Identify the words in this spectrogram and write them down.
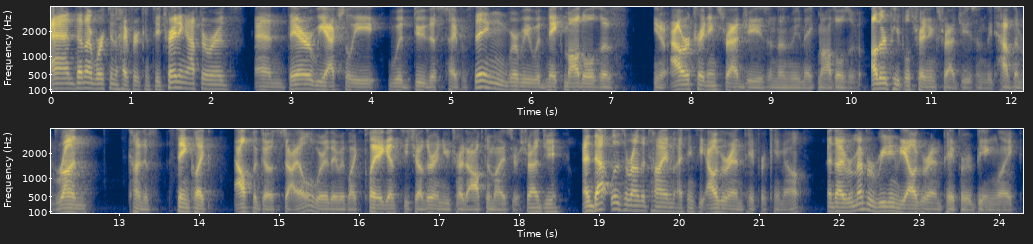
And then I worked in high frequency trading afterwards. And there we actually would do this type of thing where we would make models of, you know, our trading strategies and then we'd make models of other people's trading strategies and we'd have them run kind of think like AlphaGo style, where they would like play against each other and you try to optimize your strategy. And that was around the time I think the Algorand paper came out. And I remember reading the Algorand paper being like,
